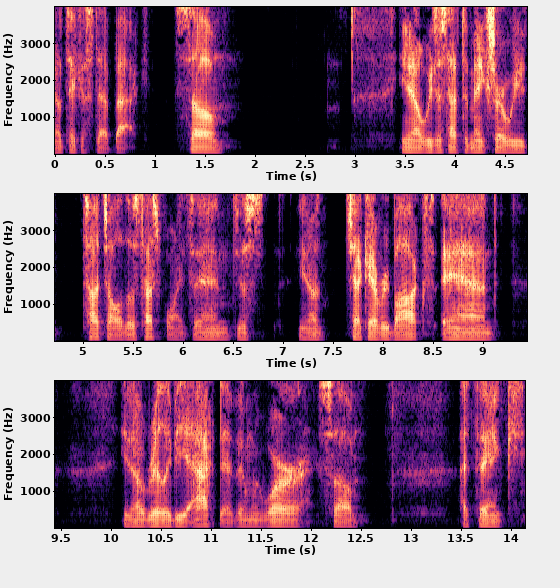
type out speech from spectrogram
know, take a step back. So, you know, we just have to make sure we touch all those touch points and just, you know, check every box and, you know, really be active. And we were. So I think,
